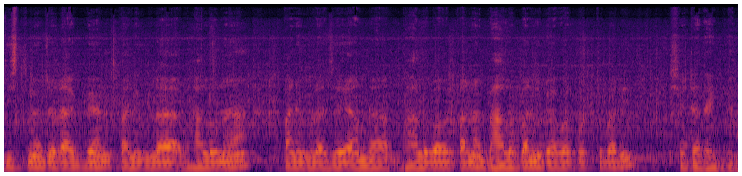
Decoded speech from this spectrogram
দৃষ্টি নজর রাখবেন। পানিগুলা ভালো না, পানিগুলা যে আমরা ভালোভাবে পানি ভালো পানি ব্যবহার করতে পারি, সেটা দেখবেন।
